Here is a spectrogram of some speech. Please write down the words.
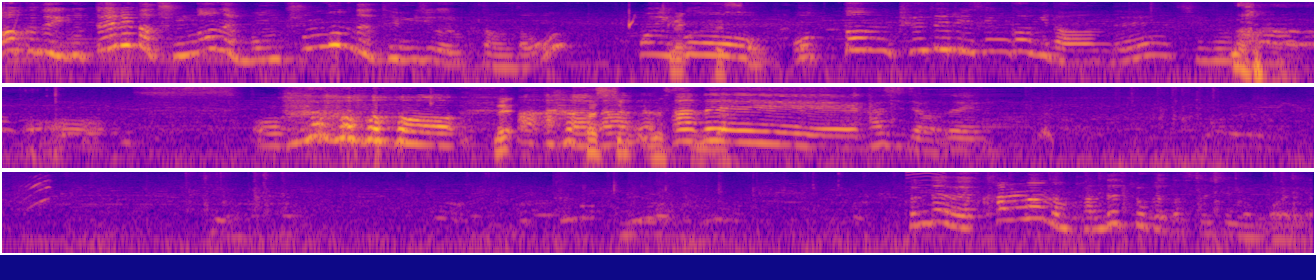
아 근데 이거 때리다 중간에 멈춘 건데 데미지가 이렇게 나온다고? 어 이거 네, 됐습니다. 어떤 퓨들이 생각이 나는데 지금 어, 어, 네 아, 아, 다시 아, 보겠습니다. 아, 네 가시죠 네. 근데 왜 칼라는 반대쪽에다 쓰시는 거예요?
